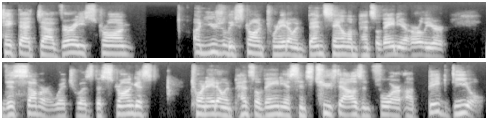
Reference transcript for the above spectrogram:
take that uh, very strong unusually strong tornado in Bensalem, Pennsylvania earlier this summer, which was the strongest tornado in Pennsylvania since 2004, a big deal.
